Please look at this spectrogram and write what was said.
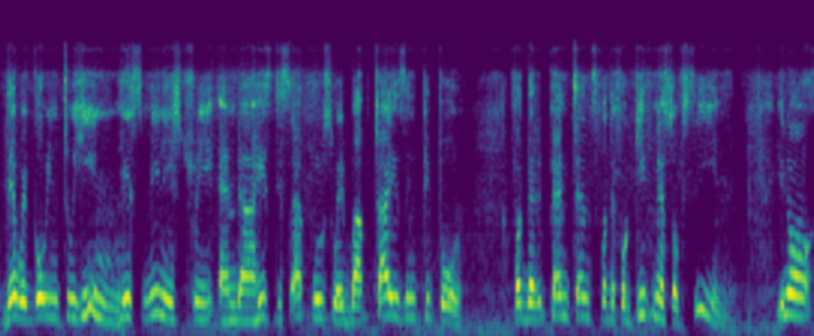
they were going to him, his ministry, and uh, his disciples were baptizing people for the repentance, for the forgiveness of sin. You know,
